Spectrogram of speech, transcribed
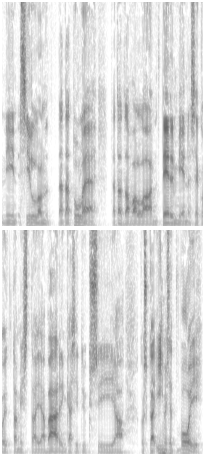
niin silloin tätä tulee, tätä tavallaan termien sekoittamista ja väärinkäsityksiä, ja, koska ihmiset voi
